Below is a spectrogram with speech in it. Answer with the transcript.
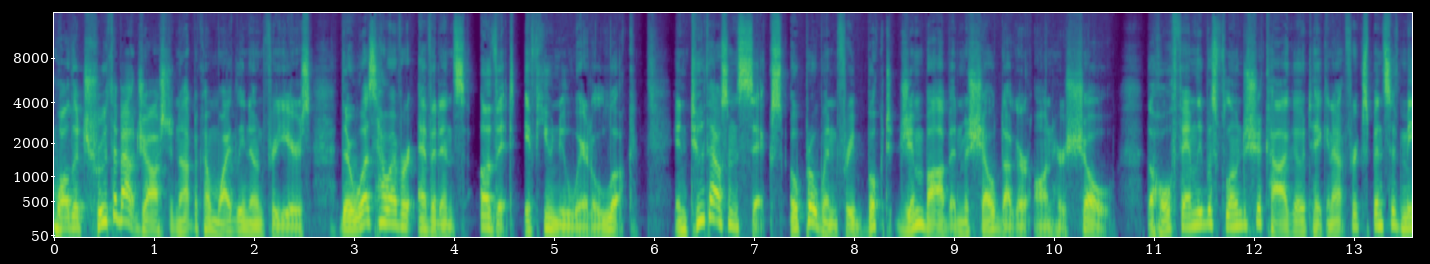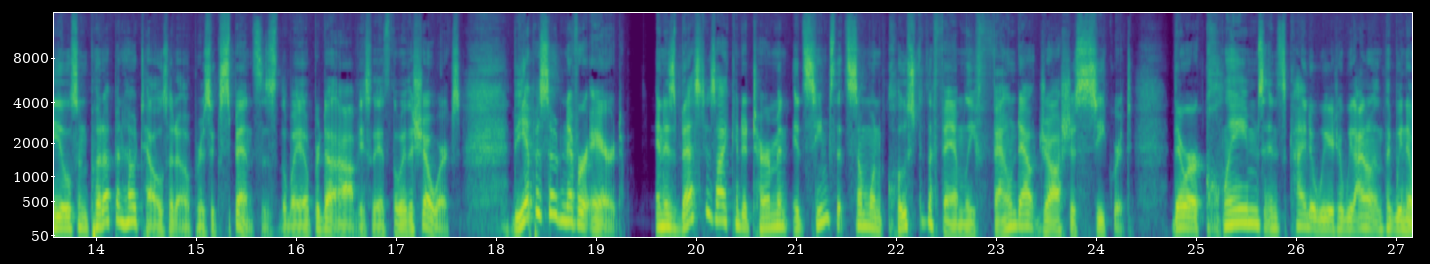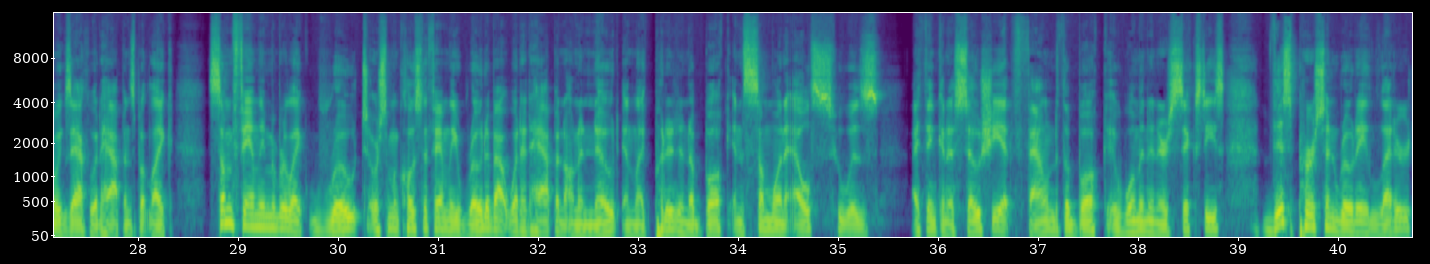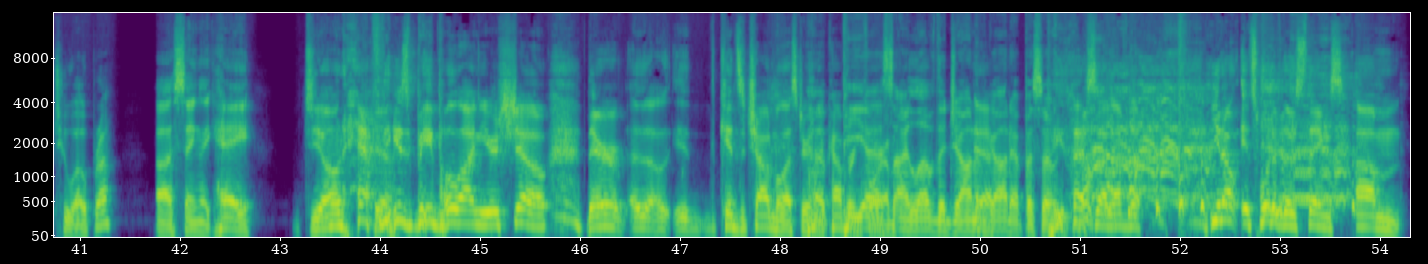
while the truth about Josh did not become widely known for years, there was, however, evidence of it if you knew where to look. In 2006, Oprah Winfrey booked Jim Bob and Michelle Duggar on her show. The whole family was flown to Chicago, taken out for expensive meals, and put up in hotels at Oprah's expense. This is the way Oprah does. Obviously, that's the way the show works. The episode never aired. And as best as I can determine, it seems that someone close to the family found out Josh's secret. There are claims, and it's kind of weird. We, I don't think we know exactly what happens, but like some family member like wrote, or someone close to the family wrote about what had happened on a note and like put it in a book, and someone else who was I think an associate found the book, a woman in her 60s. This person wrote a letter to Oprah uh, saying, like, hey, don't have Yeah. these people on your show. They're uh, kids a child molester and they're covering for P.S. him. I love the John Yeah. of God episode. Yes, I love the. You know, it's one of those things. Um,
